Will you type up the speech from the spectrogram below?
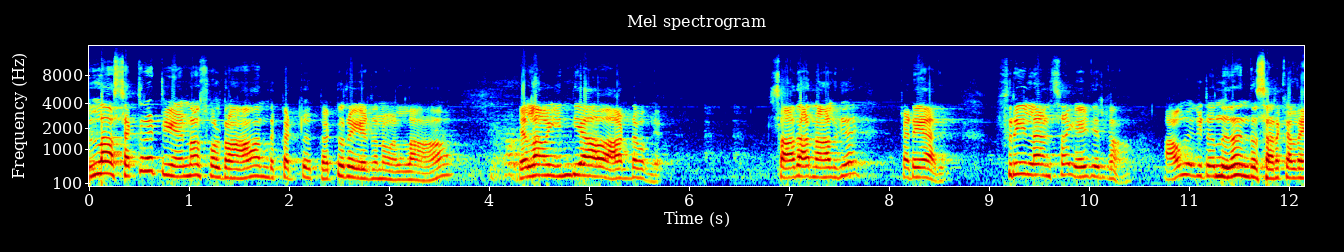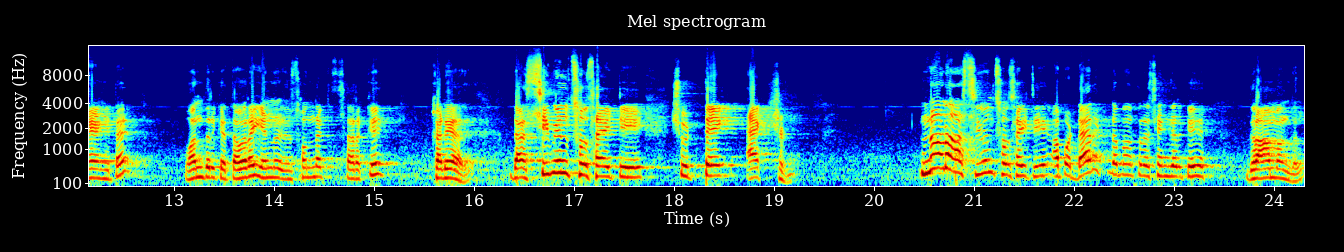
எல்லா செக்ரட்டரி என்ன சொல்கிறான் அந்த கட்டு கட்டுரை எழுதினவெல்லாம் எல்லாம் இந்தியாவை ஆண்டவங்க. சாதாரண ஆளுங்க கிடையாது. ஃப்ரீலான்ஸாக எழுதியிருக்கான். அவங்க இருந்து தான் இந்த சரக்கெல்லாம் என்கிட்ட வந்திருக்க தவிர என்னுடைய சொந்த சரக்கு கிடையாது. The civil society should take action என்னடா சிவில் சொசைட்டி அப்போ டைரக்ட் டெமோக்ரஸி எங்கே இருக்குது கிராமங்கள்.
